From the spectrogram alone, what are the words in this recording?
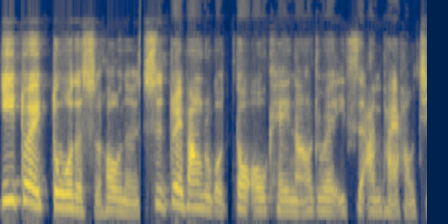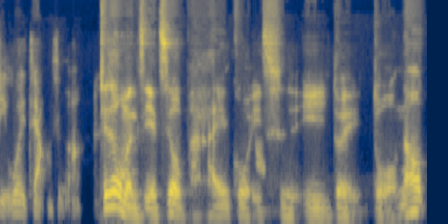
一对多的时候呢，是对方如果都 OK，然后就会一次安排好几位这样子吗？其实我们也只有拍过一次一对多，然后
